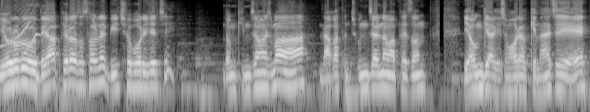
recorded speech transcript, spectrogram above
요로로 내 앞이라서 설레 미쳐버리겠지? 너무 긴장하지 마. 나 같은 존잘남 앞에선 연기하기 좀 어렵긴 하지.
